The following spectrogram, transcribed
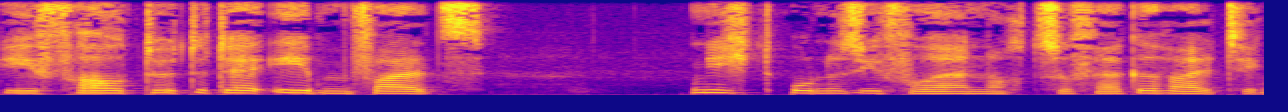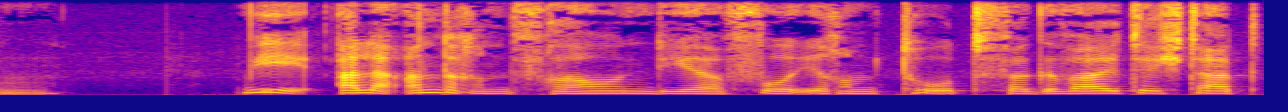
Die Frau tötet er ebenfalls, nicht ohne sie vorher noch zu vergewaltigen. Wie alle anderen Frauen, die er vor ihrem Tod vergewaltigt hat,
